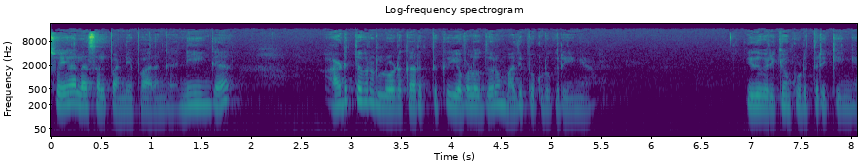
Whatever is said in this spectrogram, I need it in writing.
சுய அலசல் பண்ணி பாருங்கள் நீங்கள் அடுத்தவர்களோட கருத்துக்கு எவ்வளோ தூரம் மதிப்பு கொடுக்குறீங்க? இது வரைக்கும் கொடுத்துருக்கீங்க.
